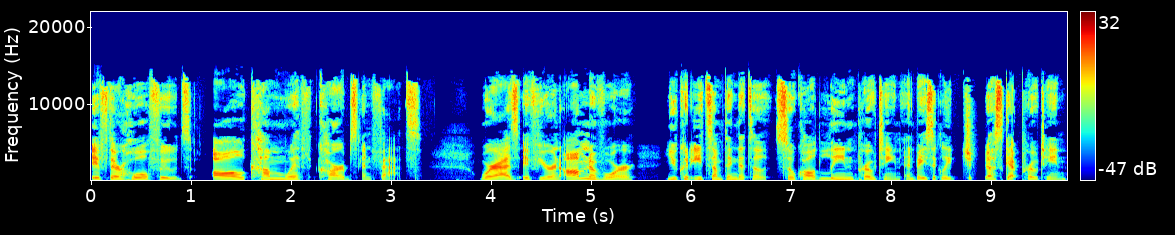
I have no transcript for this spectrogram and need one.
if they're whole foods, all come with carbs and fats. Whereas if you're an omnivore, you could eat something that's a so-called lean protein and basically just get protein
